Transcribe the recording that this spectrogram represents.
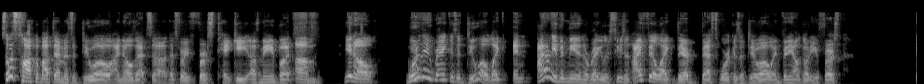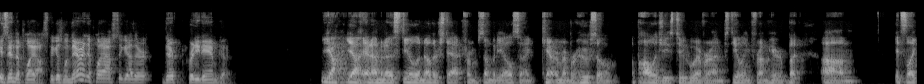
so let's talk about them as a duo. I know that's uh that's very first takey of me, but um, you know, where do they rank as a duo? Like, and I don't even mean in the regular season. I feel like their best work as a duo, and Vinny, I'll go to you first, is in the playoffs because when they're in the playoffs together, they're pretty damn good. Yeah, yeah. And I'm going to steal another stat from somebody else, and I can't remember who. So apologies to whoever I'm stealing from here. But um, it's like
